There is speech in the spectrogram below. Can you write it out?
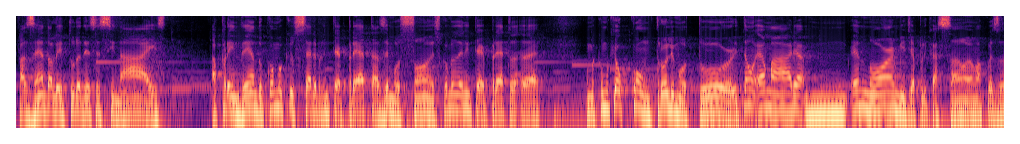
fazendo a leitura desses sinais, aprendendo como que o cérebro interpreta as emoções, como ele interpreta, é, como, como que é o controle motor. Então é uma área enorme de aplicação, é uma coisa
